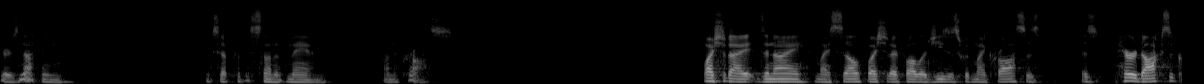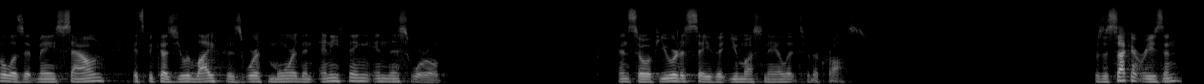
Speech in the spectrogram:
There's nothing except for the Son of Man on the cross. Why should I deny myself? Why should I follow Jesus with my cross? As, as paradoxical as it may sound, it's because your life is worth more than anything in this world. And so, if you were to save it, you must nail it to the cross. There's a second reason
